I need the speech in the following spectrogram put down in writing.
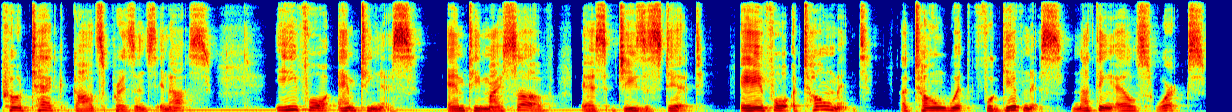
Protect God's presence in us. E for emptiness, empty myself as Jesus did. A for atonement, atone with forgiveness. Nothing else works.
